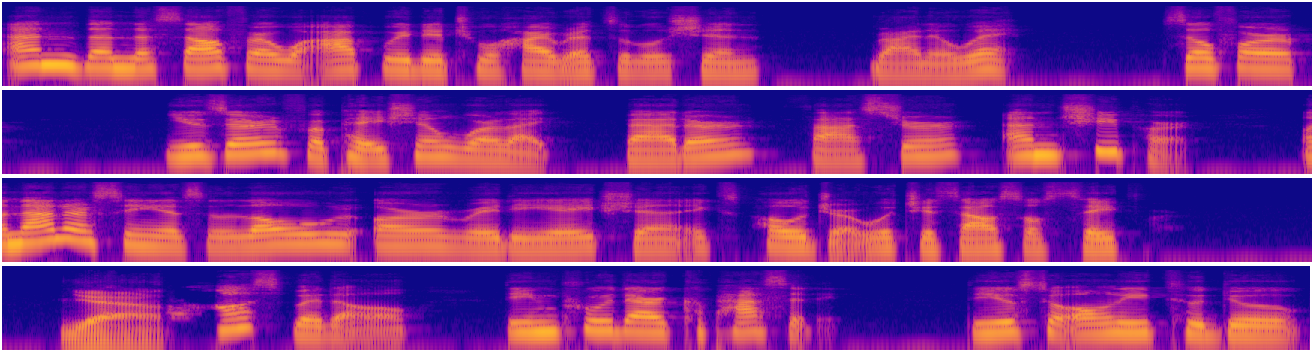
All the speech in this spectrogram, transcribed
and then the software will upgrade it to high resolution right away. So for user, for patient, we're like better, faster, and cheaper. Another thing is lower radiation exposure, which is also safer. Yeah. For hospital, they improve their capacity. They used to only to do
